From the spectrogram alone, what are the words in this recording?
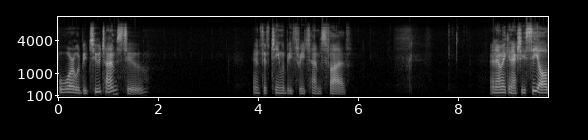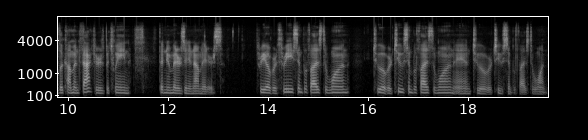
Four would be 2 times 2 and 15 would be 3 times 5. And now we can actually see all the common factors between the numerators and denominators. 3 over 3 simplifies to 1, 2 over 2 simplifies to 1, and 2 over 2 simplifies to 1.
